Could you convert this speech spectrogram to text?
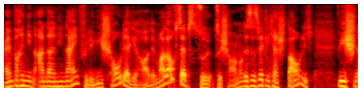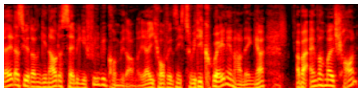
Einfach in den anderen hineinfühle. Wie schaut er gerade? Mal auch selbst zu, zu schauen. Und es ist wirklich erstaunlich, wie schnell, dass wir dann genau dasselbe Gefühl bekommen wie der andere. Ja, ich hoffe jetzt nicht so wie die Quain Hanning, ja. Aber einfach mal schauen,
